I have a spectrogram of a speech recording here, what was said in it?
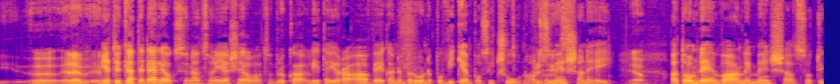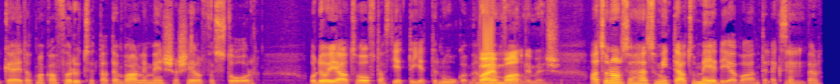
I- eh, Eller, Jag tycker att det där är också något som jag själv alltså brukar lite göra avvägande beroende på vilken position alltså Precis. människan är i. Ja. Att om det är en vanlig människa så tycker jag inte att man kan förutsätta att en vanlig människa själv förstår. Och då är jag alltså oftast jätte, jättenoga med vad är en vanlig människa? Alltså någon sån här som inte är alltså medievan till exempel. Mm.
